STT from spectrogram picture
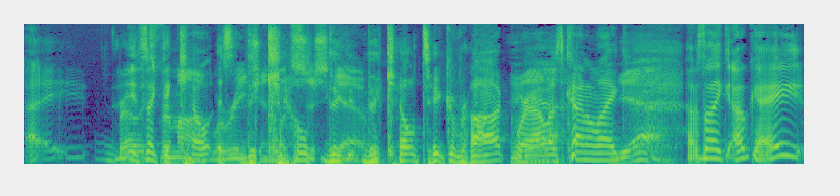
I, Bro, it's, it's like Vermont. the Celt, it's the reaching. Let's Celt- the, the Celtic rock. Where I was kind of like, Yeah. I was like, okay,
